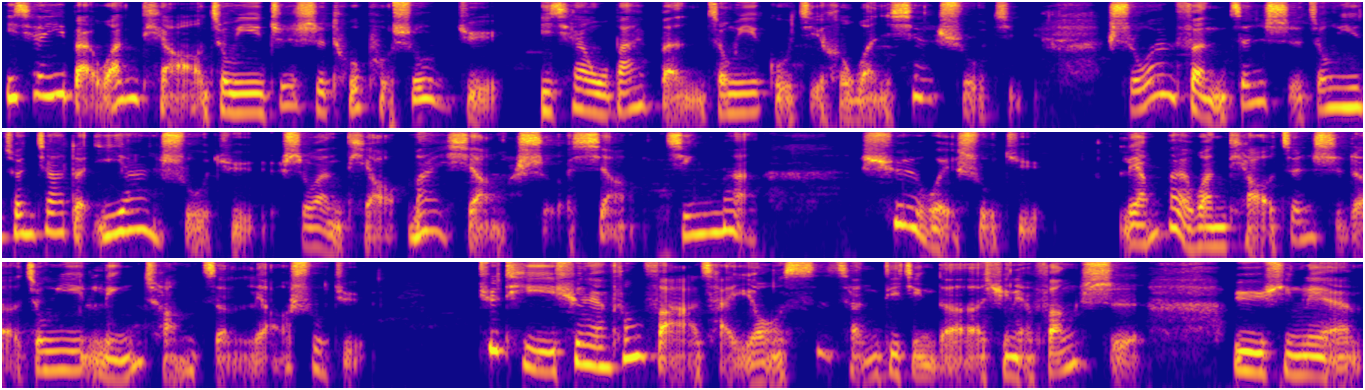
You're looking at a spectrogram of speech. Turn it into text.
一千一百万条中医知识图谱数据。一千五百本中医古籍和文献数据，十万份真实中医专家的医案数据，十万条脉象、舌象、经脉、穴位数据，两百万条真实的中医临床诊疗数据。具体训练方法采用四层递进的训练方式，预训练、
